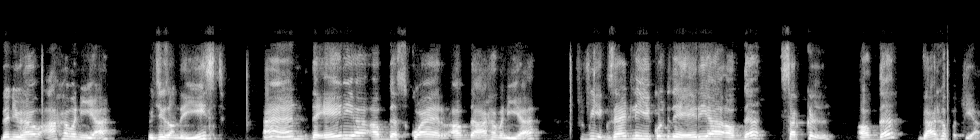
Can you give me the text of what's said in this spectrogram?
then you have Ahavaniya, which is on the east, and the area of the square of the Ahavaniya should be exactly equal to the area of the circle of the Garhapatya.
